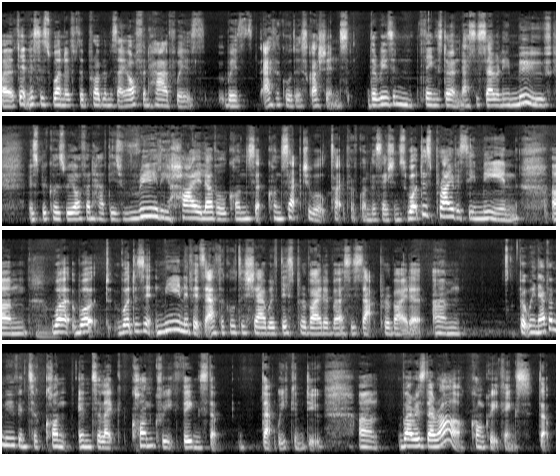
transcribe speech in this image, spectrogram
I think this is one of the problems I often have with with ethical discussions. The reason things don't necessarily move is because we often have these really high level concept conceptual type of conversations. What does privacy mean? Um, What what what does it mean if it's ethical to share with this provider versus that provider? Um, but we never move into con into like concrete things that that we can do. Um, whereas there are concrete things that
